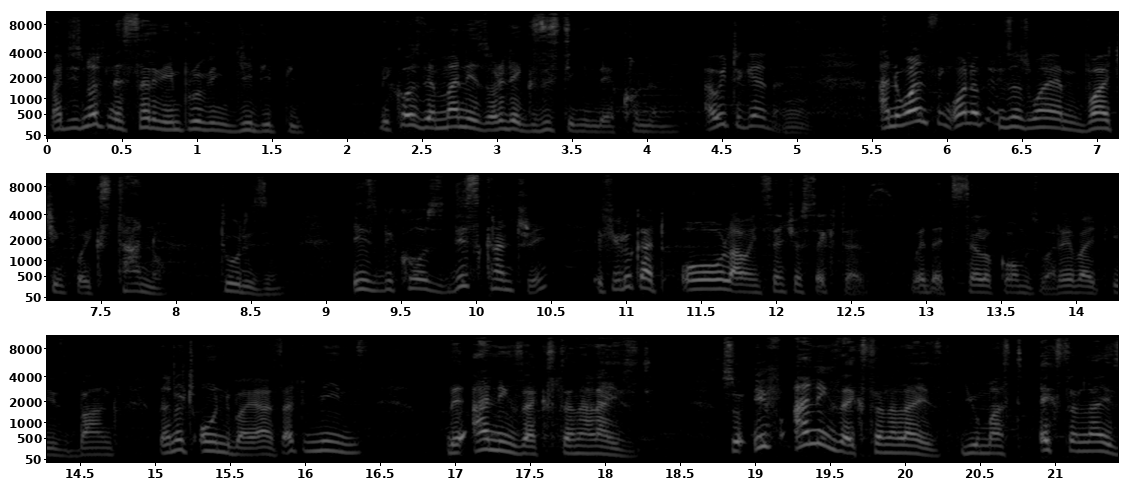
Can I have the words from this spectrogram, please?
but he's not necessarily improving GDP because the money is already existing in the economy. Are we together? Hmm. And one thing, one of the reasons why I'm vouching for external tourism is because this country, if you look at all our essential sectors, whether it's telecoms, whatever it is, banks, they're not owned by us. That means the earnings are externalized. So if earnings are externalized, you must externalize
